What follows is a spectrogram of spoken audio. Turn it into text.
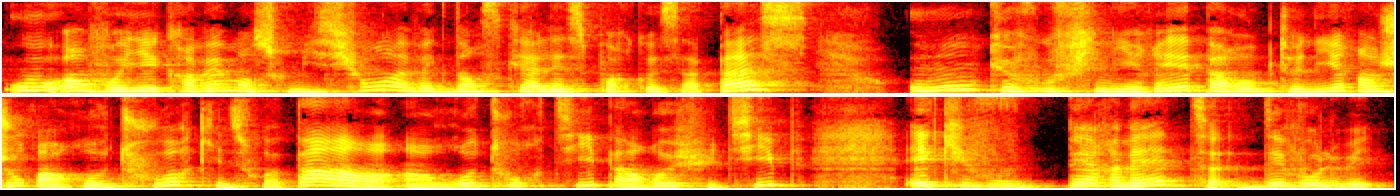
ou envoyer quand même en soumission avec dans ce cas l'espoir que ça passe ou que vous finirez par obtenir un jour un retour qui ne soit pas un, retour type, un refus type et qui vous permette d'évoluer.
